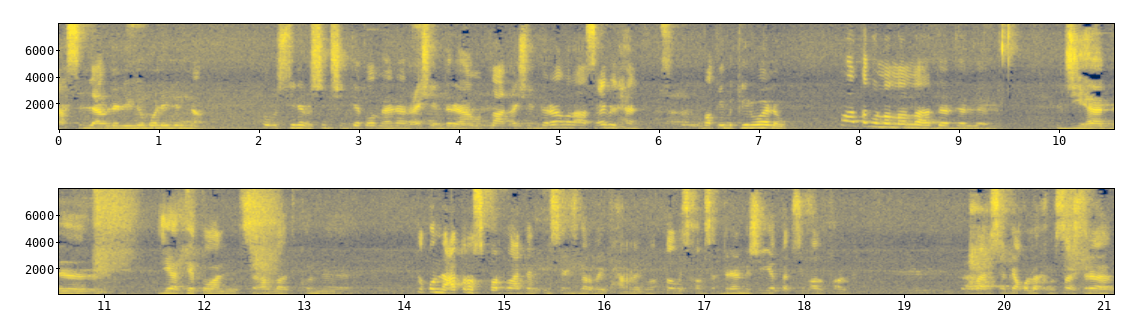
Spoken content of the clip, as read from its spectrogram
أحسن لا ولا ليلهم ولا لنا. باش باش نمشي نكيطلب من هنا ب 20 درهم وطلع ب 20 درهم راه صعيب الحال وباقي ما كاين والو. طب والله الله هذا الجهاد جهه تطوان إن شاء الله تكون تكون على ترونسبورت واحد الإنسان يقدر يتحرك. والطويس 5 دراهم ماشي هي الطاكسي ب 1000 فرنك وبعد ساعه كيقول لك 15 درهم.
